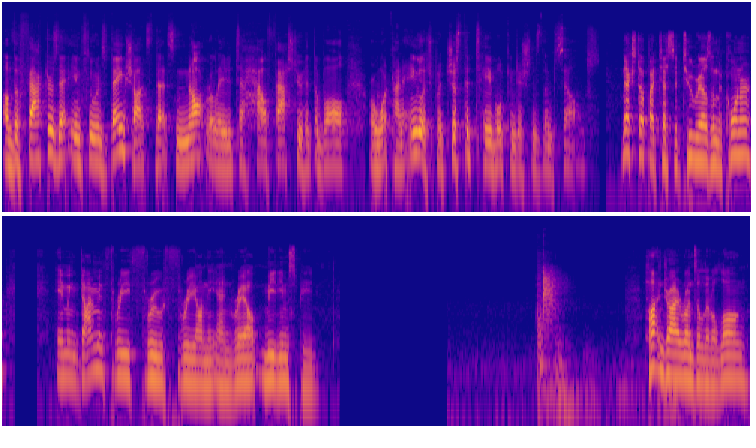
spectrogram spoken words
of the factors that influence bank shots that's not related to how fast you hit the ball or what kind of English, but just the table conditions themselves. Next up, I tested two rails in the corner, aiming diamond 3 through 3 on the end rail, medium speed. Hot and dry runs a little long.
